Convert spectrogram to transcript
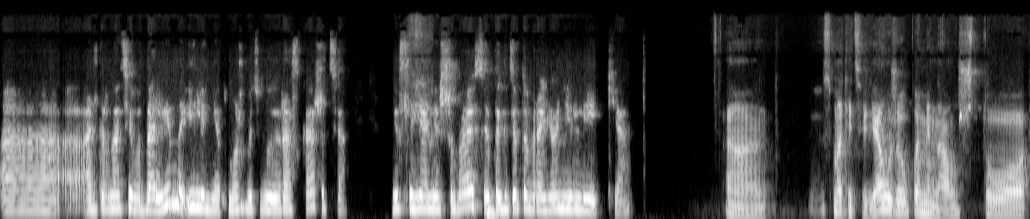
а, альтернатива долины или нет. Может быть, вы расскажете? Если я не ошибаюсь, это где-то в районе Лекки. Смотрите, я уже упоминал, что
